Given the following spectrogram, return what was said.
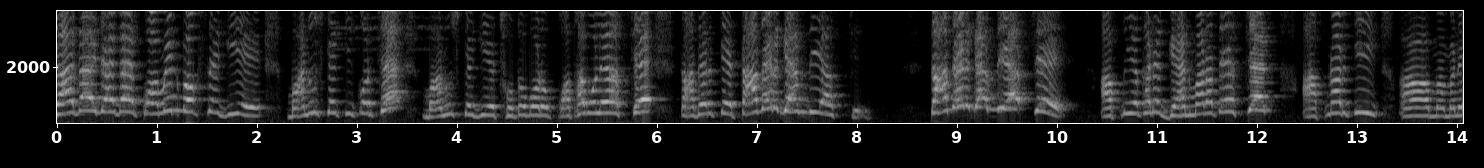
জায়গায় জায়গায় কমেন্ট বক্সে গিয়ে মানুষকে কি করছে? মানুষকে গিয়ে ছোট বড় কথা বলে আসছে, তাদেরকে তাদের জ্ঞান দিয়ে আসছে। তাদের জ্ঞান দিয়ে আসছে। আপনি এখানে জ্ঞান মারাতে এসছেন? আপনার কি মানে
